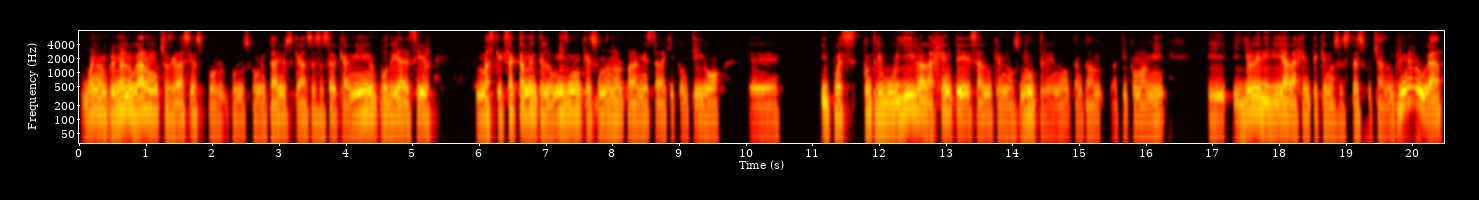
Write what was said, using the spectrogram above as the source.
Bueno, en primer lugar, muchas gracias por, por los comentarios que haces acerca de mí. No podría decir más que exactamente lo mismo, que es un honor para mí estar aquí contigo. Eh, y pues contribuir a la gente es algo que nos nutre, ¿no? Tanto a, ti como a mí. Y, yo le diría a la gente que nos está escuchando, en primer lugar,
